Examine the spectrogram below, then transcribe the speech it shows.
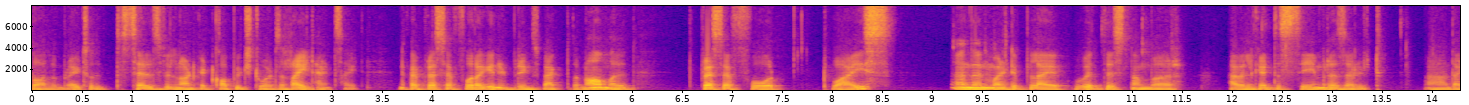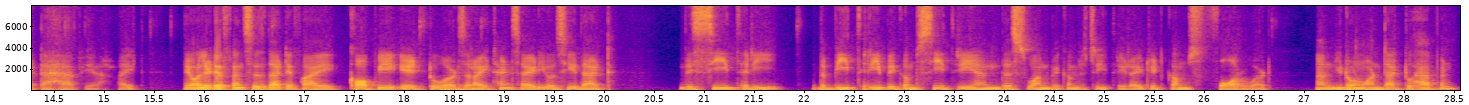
column right? So the cells will not get copied towards the right hand side if I press F4 again it brings back to the normal. Press F4 twice and then multiply with this number I will get the same result uh, that I have here right? The only difference is that if I copy it towards the right hand side you'll see that the C3 the b3 becomes c3 and this one becomes G3, right? It comes forward. And you don't want that to happen.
